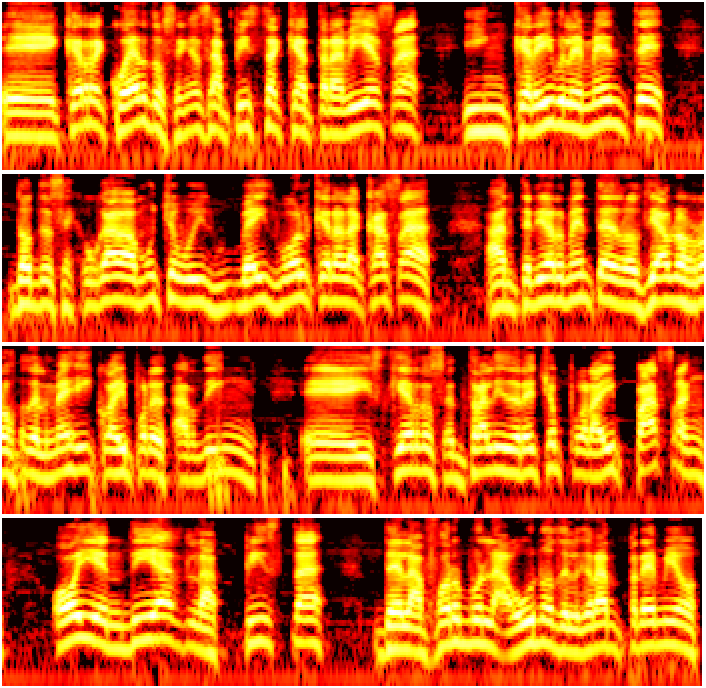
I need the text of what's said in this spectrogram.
Eh, qué recuerdos en esa pista que atraviesa increíblemente, donde se jugaba mucho béisbol, que era la casa anteriormente de los Diablos Rojos del México, ahí por el jardín eh, izquierdo, central y derecho, por ahí pasan hoy en día la pista de la Fórmula 1 del Gran Premio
